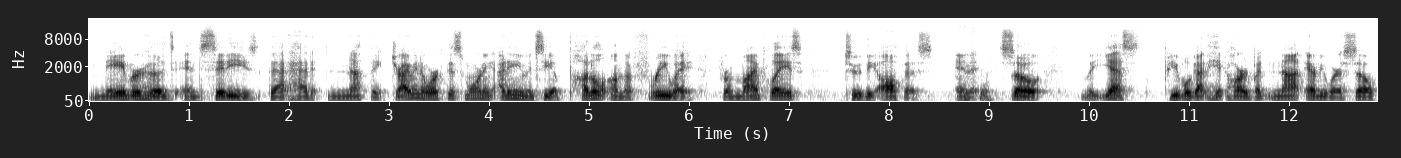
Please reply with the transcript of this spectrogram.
neighborhoods and cities that had nothing. Driving to work this morning, I didn't even see a puddle on the freeway from my place to the office. And so, yes, people got hit hard, but not everywhere. So,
